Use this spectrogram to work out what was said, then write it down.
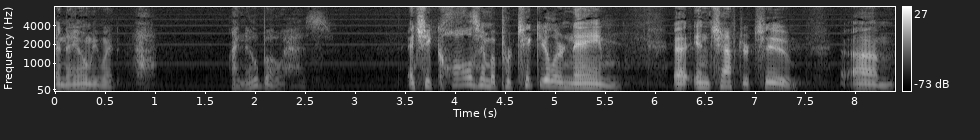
And Naomi went, I know Boaz. And she calls him a particular name uh, in chapter 2. Um,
